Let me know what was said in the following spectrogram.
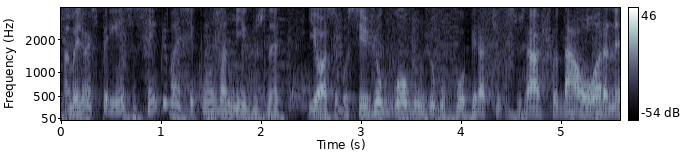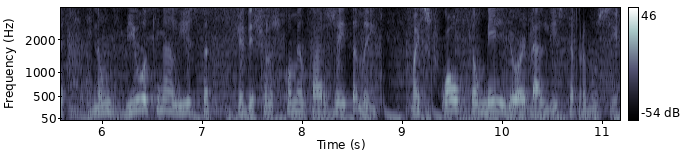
a melhor experiência sempre vai ser com os amigos, né? E ó, se você jogou algum jogo cooperativo que você achou da hora, né, e não viu aqui na lista, já deixa nos comentários aí também. Mas qual que é o melhor da lista para você?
